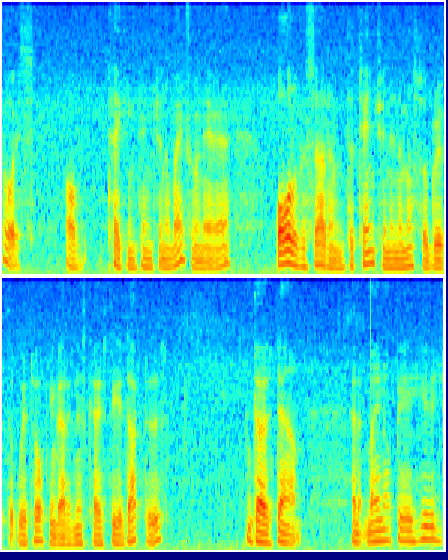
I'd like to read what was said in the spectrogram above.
choice of taking tension away from an area, all of a sudden the tension in the muscle group that we're talking about, in this case the adductors, goes down. And it may not be a huge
